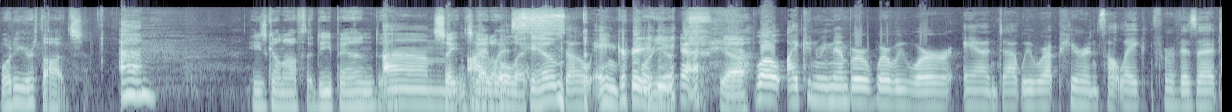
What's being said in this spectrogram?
What are your thoughts? Um, He's gone off the deep end. And Satan's got I a was hold of him. so angry. You? yeah. Yeah. Well, I can remember where we were, and uh, we were up here in Salt Lake for a visit,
